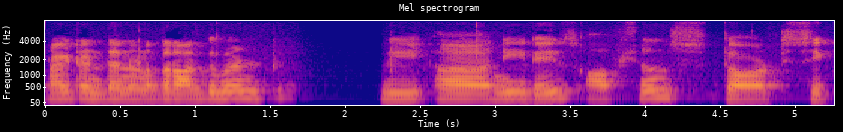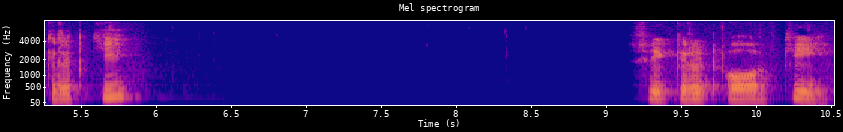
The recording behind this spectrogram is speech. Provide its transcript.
Right? And then another argument we uh, need is options dot secret key. Secret or key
